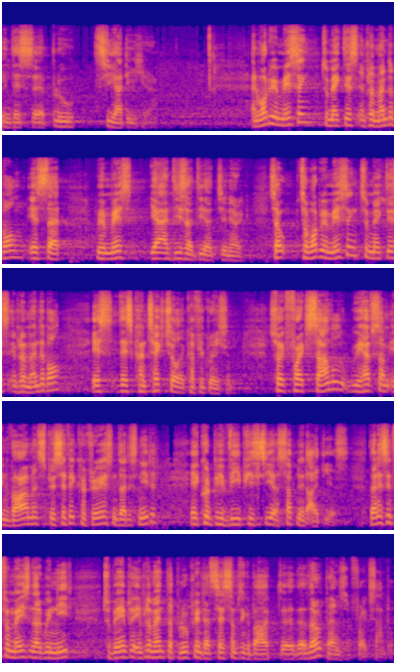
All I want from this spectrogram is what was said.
in this uh, blue CRD here. And what we're missing to make this implementable is that we're miss, yeah, and these are, these are generic. So, so what we're missing to make this implementable is this contextual configuration. So for example, we have some environment-specific configuration that is needed. It could be VPC or subnet IDs. That is information that we need to be able to implement the blueprint that says something about uh, the load balancer, for example.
